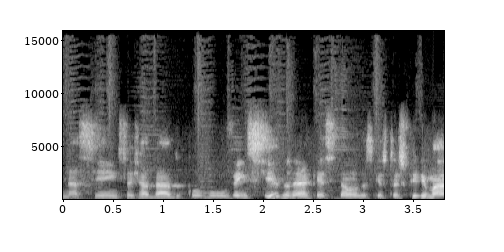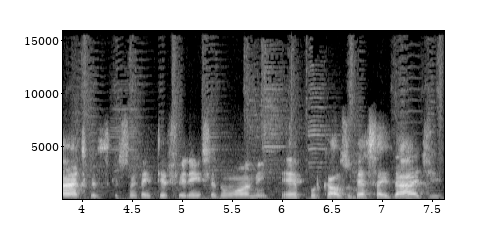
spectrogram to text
na ciência, já dado como vencido, né? A questão das questões climáticas, as questões da interferência do homem é, por causa dessa idade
